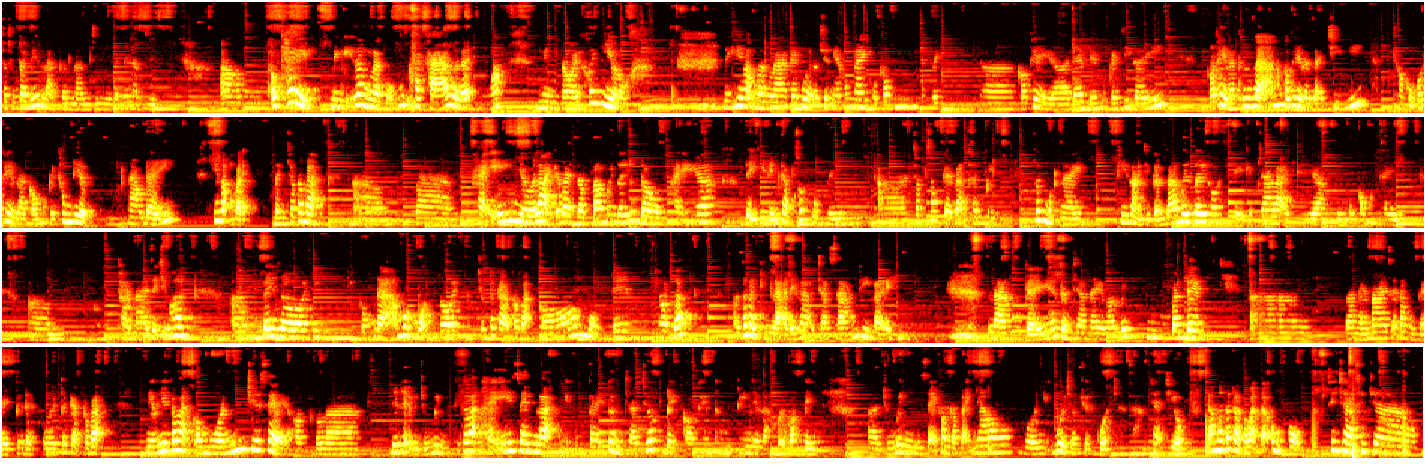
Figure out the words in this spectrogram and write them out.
cho chúng ta biết là cần làm gì và nên làm gì um, ok mình nghĩ rằng là cũng khá khá rồi đấy đúng không? Mình nói hơi nhiều. Mình hy vọng rằng là cái buổi nói chuyện ngày hôm nay của các mình uh, có thể uh, đem đến một cái gì đấy có thể là thư giãn có thể là giải trí hoặc cũng có thể là có một cái thông điệp nào đấy. Hy vọng vậy. Dành cho các bạn. Uh, và hãy nhớ lại cái bài tập 30 giây lúc đầu. Hãy để ý đến cảm xúc của mình uh, chăm sóc cái bản thân mình suốt một ngày thi thoảng chỉ cần 30 giây thôi để kiểm tra lại thì à, mình cũng có một ngày uh, thoải mái dễ chịu hơn. Uh, bây giờ thì cũng đã muộn muộn rồi. Chúc tất cả các bạn có một đêm ngon giấc uh, rất là kỳ lạ. Đấy là trà sáng thì lại làm cái tuần trà này vào lúc ban đêm. À, và ngày mai sẽ là một ngày tươi đẹp với tất cả các bạn. Nếu như các bạn có muốn chia sẻ hoặc là liên hệ với chúng mình. Thì các bạn hãy xem lại những cái tuần trà trước để có thêm thông tin liên lạc với bọn mình. À, chúng mình sẽ còn gặp lại nhau với những buổi trò chuyện của trà sáng trà chiều. Cảm ơn tất cả các bạn đã ủng hộ. Xin chào xin chào.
